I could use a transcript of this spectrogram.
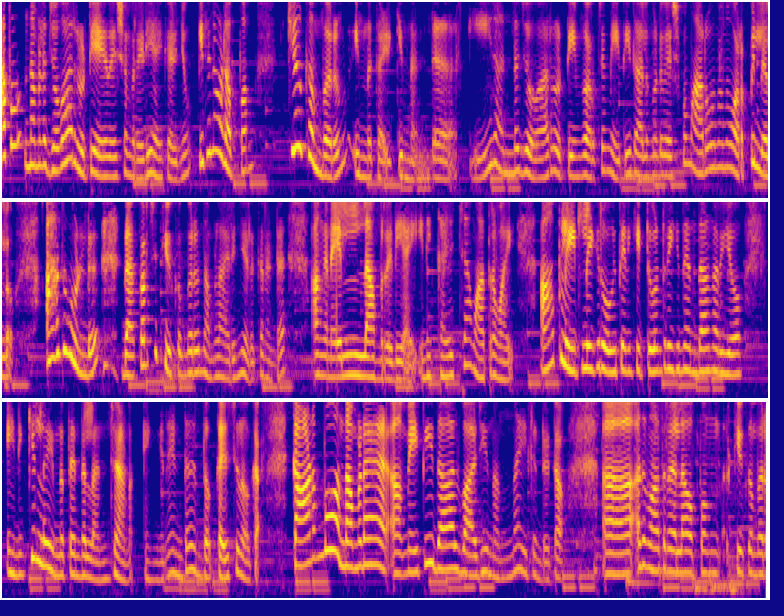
അപ്പോൾ നമ്മുടെ ജവാർ റൊട്ടി ഏകദേശം റെഡി ആയി കഴിഞ്ഞു. ഇതിനോടൊപ്പം ക്യൂക്കമ്പറും ഇന്ന് കഴിക്കുന്നുണ്ട്. ഈ രണ്ട് ജോവാർ റൊട്ടിയും കുറച്ച് മേത്തി ഡാലും കൊണ്ട് വിഷമം മാറുമെന്നൊന്നും ഉറപ്പില്ലല്ലോ. അതുകൊണ്ട് ദാ കുറച്ച് ക്യൂക്കമ്പറും നമ്മൾ അരിഞ്ഞെടുക്കുന്നുണ്ട്. അങ്ങനെ എല്ലാം റെഡിയായി ഇനി കഴിച്ചാൽ മാത്രമായി. ആ പ്ലേറ്റിലേക്ക് രോഹിത് എനിക്ക് ഇട്ടുകൊണ്ടിരിക്കുന്നത് എന്താണെന്നറിയോ? എനിക്കുള്ള ഇന്നത്തെ എന്റെ ലഞ്ചാണ് എങ്ങനെയുണ്ട് എന്തോ? കഴിച്ചു നോക്കാം. കാണുമ്പോൾ നമ്മുടെ മേത്തി ദാൽ ബാജി നന്നായിട്ടുണ്ട് കേട്ടോ. അതുമാത്രമല്ല അത് മാത്രമല്ല ഒപ്പം ക്യൂക്കമ്പർ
